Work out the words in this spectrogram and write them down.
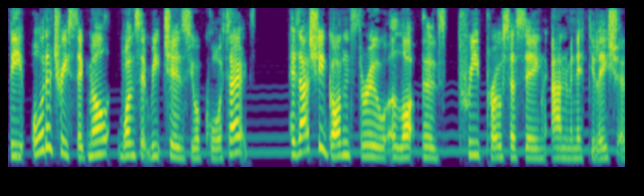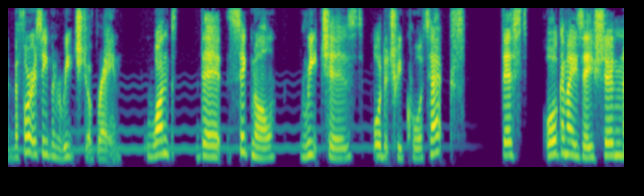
the auditory signal, once it reaches your cortex, has actually gone through a lot of pre processing and manipulation before it's even reached your brain. Once the signal reaches auditory cortex, this organization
